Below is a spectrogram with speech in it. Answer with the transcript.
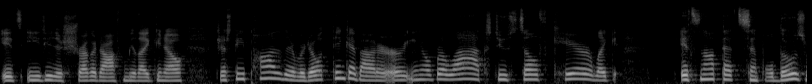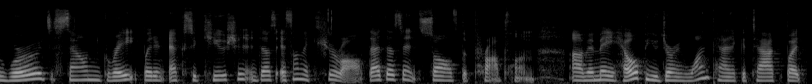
it's easy to shrug it off and be like, you know, just be positive or don't think about it or, you know, relax, do self care. Like, it's not that simple. Those words sound great, but in execution, it does. It's not a cure all. That doesn't solve the problem. Um, it may help you during one panic attack, but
